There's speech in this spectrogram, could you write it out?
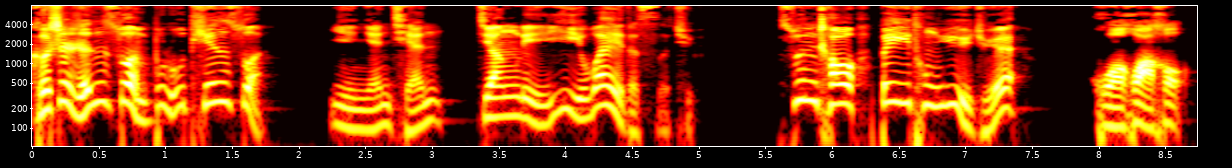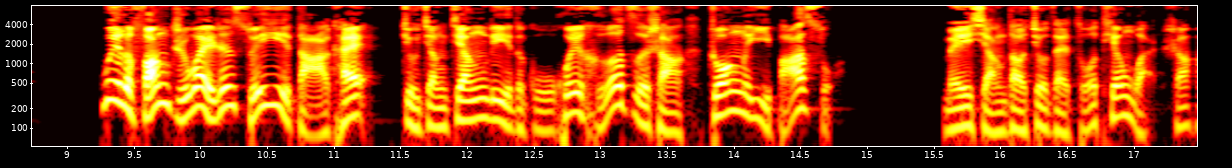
可是人算不如天算，一年前姜丽意外的死去。孙超悲痛欲绝，火化后，为了防止外人随意打开，就将姜丽的骨灰盒子上装了一把锁。没想到，就在昨天晚上，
